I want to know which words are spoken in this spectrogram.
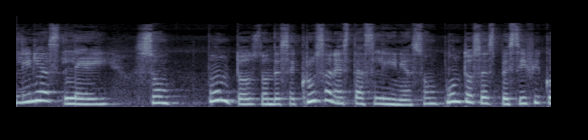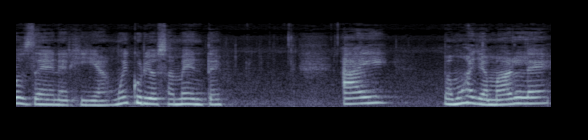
líneas ley son puntos donde se cruzan estas líneas son puntos específicos de energía. Muy curiosamente, hay, vamos a llamarle,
